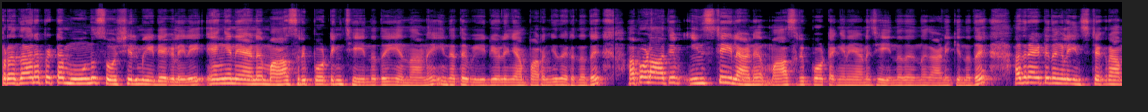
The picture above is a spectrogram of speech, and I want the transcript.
പ്രധാനപ്പെട്ട മൂന്ന് സോഷ്യൽ മീഡിയകളിൽ എങ്ങനെയാണ് മാസ് റിപ്പോർട്ടിംഗ് ചെയ്യുന്നത് എന്നാണ് ഇന്നത്തെ വീഡിയോയിൽ ഞാൻ പറഞ്ഞു തരുന്നത്. അപ്പോൾ ആദ്യം ഇൻസ്റ്റയിലാണ് മാസ് റിപ്പോർട്ട് എങ്ങനെയാണ് ചെയ്യുന്നത് എന്ന് കാണിക്കുന്നത്. അതിനായിട്ട് നിങ്ങൾ ഇൻസ്റ്റഗ്രാം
